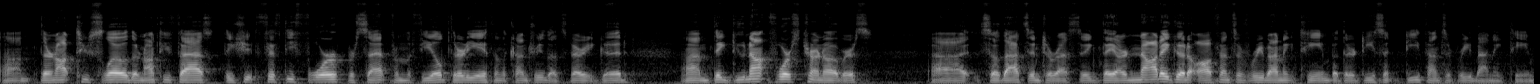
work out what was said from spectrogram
Um, they're not too slow, they're not too fast. They shoot 54% from the field, 38th in the country. That's very good. Um, they do not force turnovers, uh, so that's interesting. They are not a good offensive rebounding team, but they're a decent defensive rebounding team.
